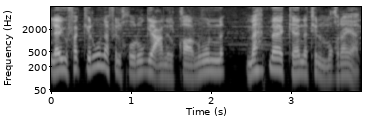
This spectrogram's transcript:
لا يفكرون في الخروج عن القانون مهما كانت المغريات.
